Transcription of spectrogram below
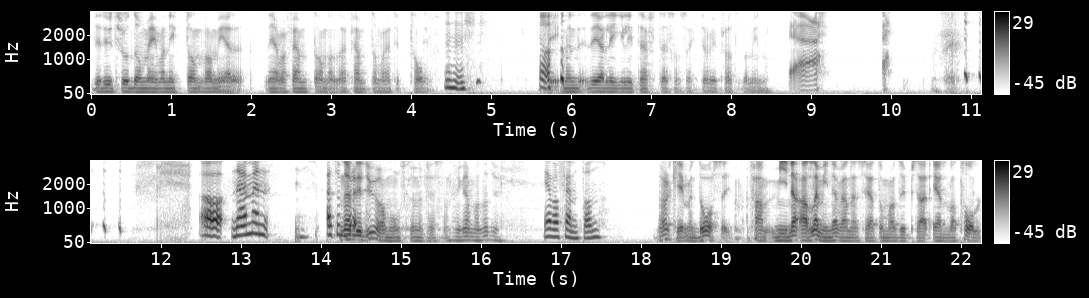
det du trodde om mig var 19 var mer när jag var 15 och när 15 var jag typ 12. Mhm. Ja. Men det, jag ligger lite efter som sagt, det har vi pratat om innan. Ja. Ja, nej men. Alltså, När blev du av med oskulden förresten? Hur gammal var du? jag var 15. Ja, Okej, men då så. Fan, mina, alla mina vänner säger att de har typ så här 11-12.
